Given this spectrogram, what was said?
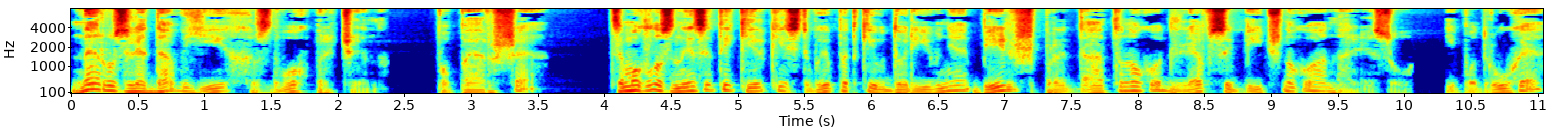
не розглядав їх з двох причин. По-перше, це могло знизити кількість випадків до рівня більш придатного для всебічного аналізу, і, по-друге,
